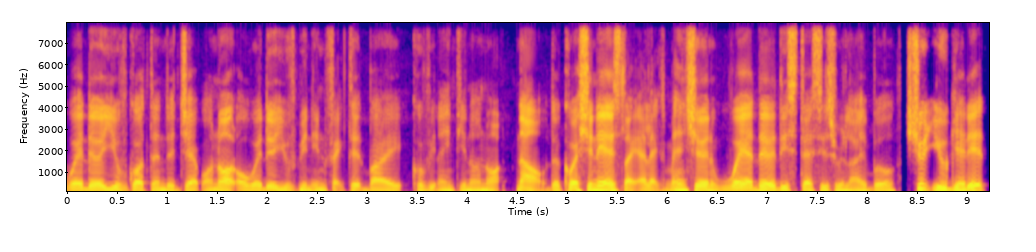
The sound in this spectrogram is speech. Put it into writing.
whether you've gotten the jab or not, or whether you've been infected by COVID 19 or not. Now, the question is, like Alex mentioned, whether this test is reliable, should you get it,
